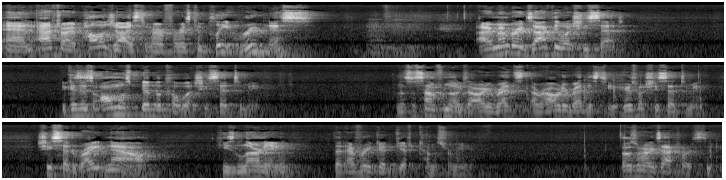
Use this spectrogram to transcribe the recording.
And after I apologized to her for his complete rudeness, I remember exactly what she said because it's almost biblical what she said to me. And this will sound familiar because I already read, I already read this to you. Here's what she said to me. She said, Right now, he's learning that every good gift comes from you. Those are her exact words to me.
